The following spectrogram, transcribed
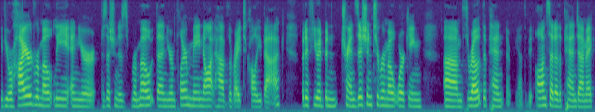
if you were hired remotely and your position is remote, then your employer may not have the right to call you back. But if you had been transitioned to remote working um, throughout the, the onset of the pandemic,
